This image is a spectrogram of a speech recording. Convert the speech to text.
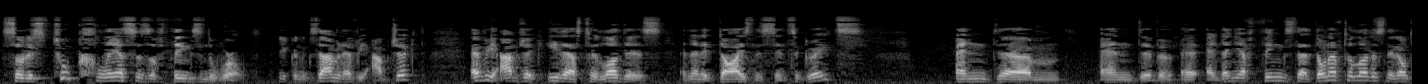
So there's two classes of things in the world. You can examine every object. Every object either has telodes and then it dies and disintegrates, and um, and uh, and then you have things that don't have telodes and they don't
